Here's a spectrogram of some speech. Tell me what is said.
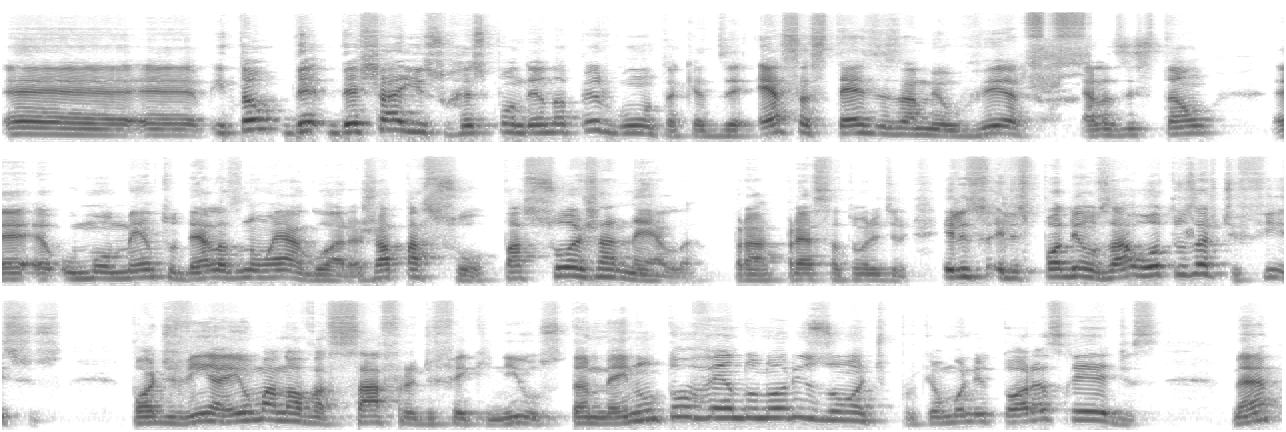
É, é, então, de, deixar isso respondendo à pergunta, quer dizer, essas teses, a meu ver, elas estão. É, é o momento delas não é agora, já passou, passou a janela para essa toma de. Eles, eles podem usar outros artifícios. Pode vir aí uma nova safra de fake news. Também não estou vendo no horizonte, porque eu monitoro as redes, né?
